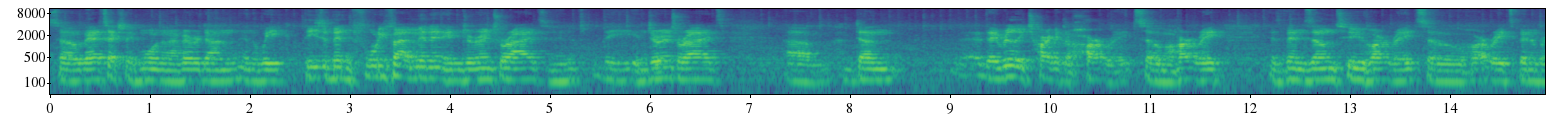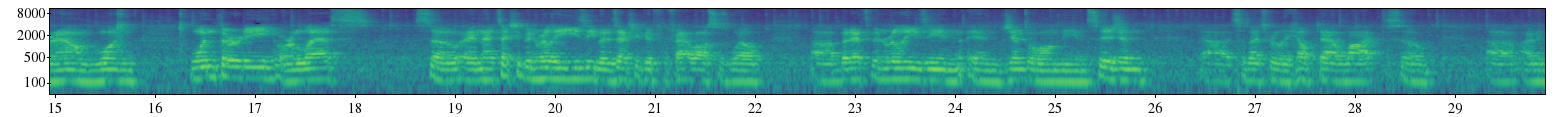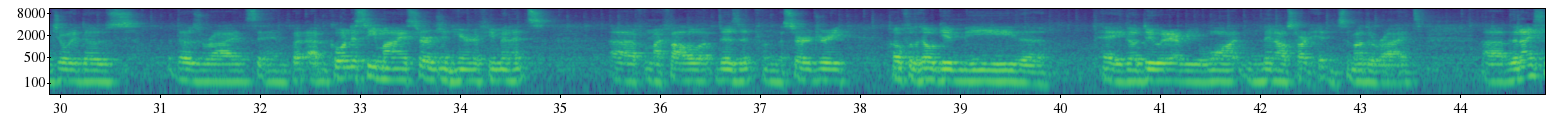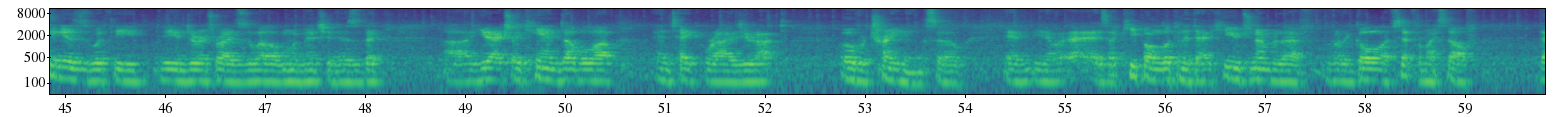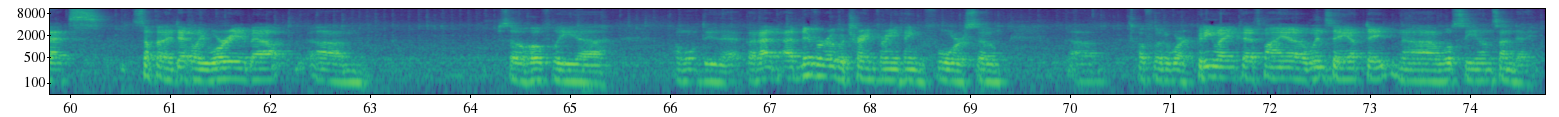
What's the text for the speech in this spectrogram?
So that's actually more than I've ever done in the week. These have been 45 minute endurance rides. And the endurance rides um, I've done, they really target the heart rate. So my heart rate has been zone two heart rate. So heart rate's been around one, 130 or less. So, and that's actually been really easy, but it's actually good for fat loss as well. Uh, but that's been really easy and, and gentle on the incision. Uh, so that's really helped out a lot. So uh, I've enjoyed those those rides, and but I'm going to see my surgeon here in a few minutes uh, for my follow-up visit from the surgery. Hopefully he'll give me the, hey, go do whatever you want, and then I'll start hitting some other rides. Uh, the nice thing is with the, the endurance rides as well, I want to mention is that uh, you actually can double up and take rides. You're not overtraining. So, and you know, as I keep on looking at that huge number that I've, the goal I've set for myself, that's something I definitely worry about. Um, so hopefully uh, I won't do that. But I've, I've, never overtrained for anything before, so uh, hopefully it'll work. But anyway, that's my uh, Wednesday update, and uh, we'll see you on Sunday.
